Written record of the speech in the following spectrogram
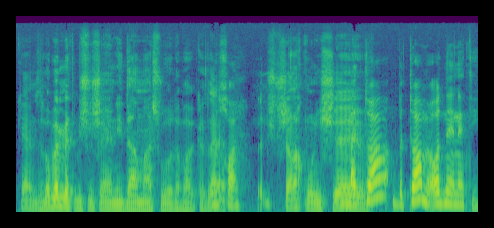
כן, זה לא באמת בשביל שנדע משהו או דבר כזה. נכון. זה בשביל שאנחנו נשב. בתואר, בתואר מאוד נהניתי,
